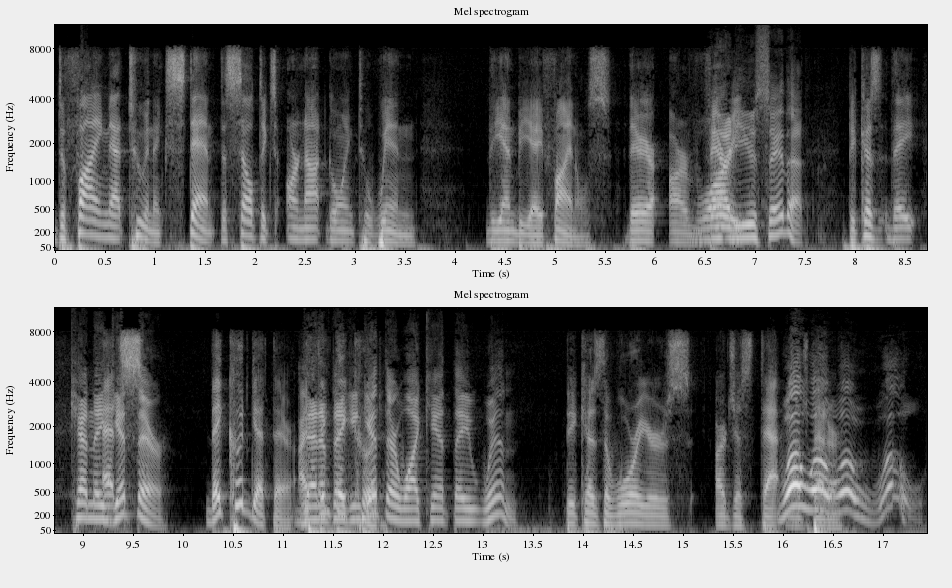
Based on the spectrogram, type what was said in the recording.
Defying that to an extent, the Celtics are not going to win the NBA Finals. There are Why very do you say that? because they Can they get there? they could get there. I then think if they, can could get there, why can't they win? because the Warriors are just that Whoa, whoa, better. whoa, whoa!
